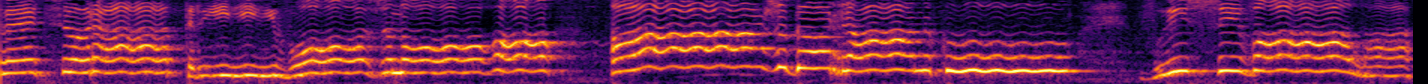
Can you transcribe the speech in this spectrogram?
вечора тривожного аж до ранку вишивала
